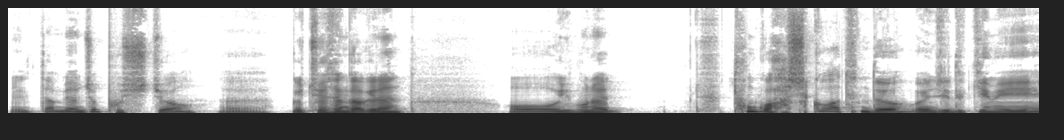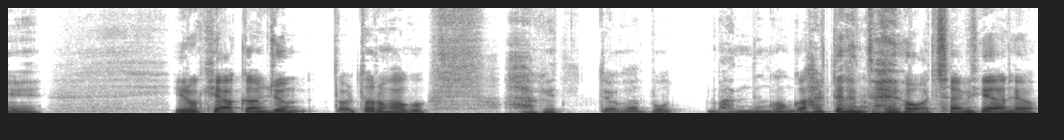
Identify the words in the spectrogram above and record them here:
일단 면접 보시죠. 예. 제 생각에는 어, 이번에 통과하실 것 같은데요. 왠지 느낌이 이렇게 약간 좀 떨떠름하고 아, 이게 내가 뭐 맞는 건가 할 때는 돼요. 참 미안해요.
